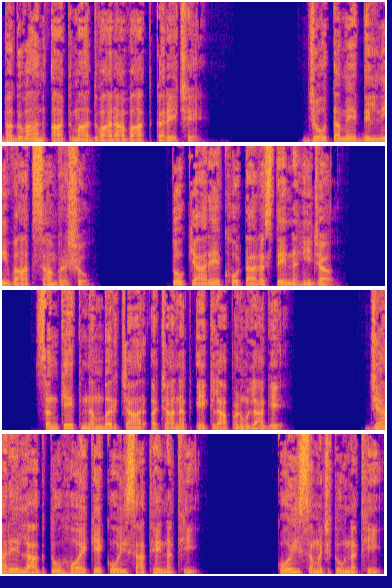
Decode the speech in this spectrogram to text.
ભગવાન આત્મા દ્વારા વાત કરે છે. જો તમે દિલની વાત સાંભળશો, તો ક્યારે ખોટા રસ્તે નહીં જાઓ. સંકેત નંબર ચાર અચાનક એકલાપણું લાગે. જ્યારે લાગતું હોય કે કોઈ સાથે નથી. કોઈ સમજતું નથી.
